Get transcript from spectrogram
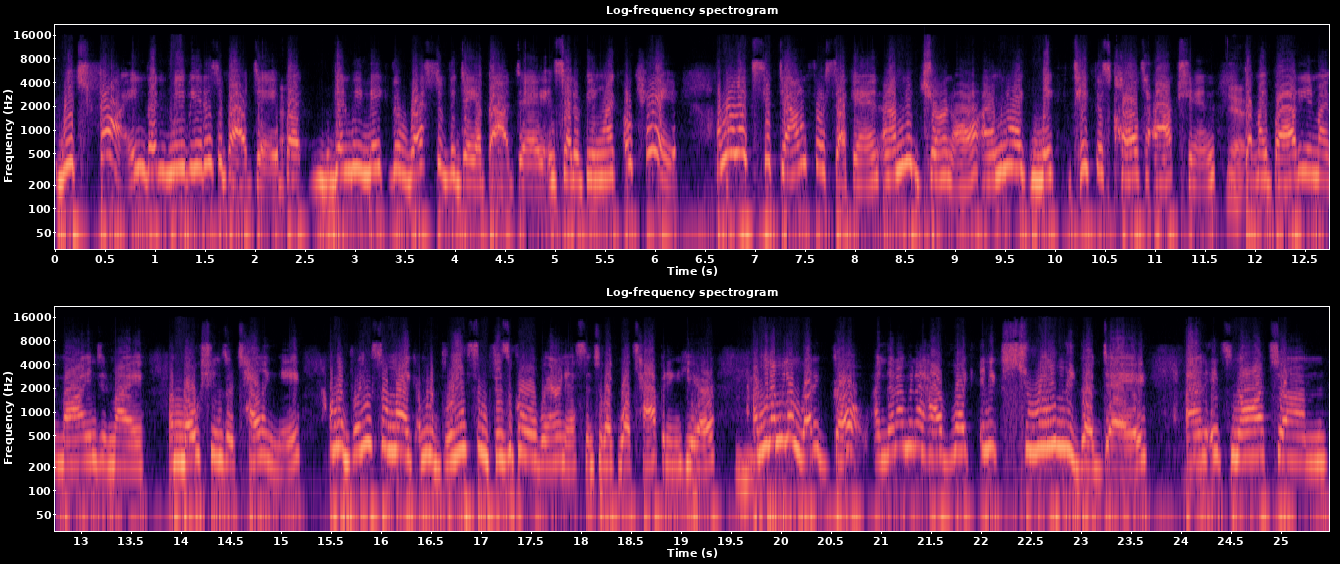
which fine then maybe it is a bad day but then we make the rest of the day a bad day instead of being like okay i'm gonna like sit down for a second and i'm gonna journal and i'm gonna like make take this call to action Yeah. that my body and my mind and my emotions are telling me. I'm gonna bring some like i'm gonna breathe some physical awareness into like what's happening here. And then i'm gonna let it go and then i'm gonna have like an extremely good day and it's not um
